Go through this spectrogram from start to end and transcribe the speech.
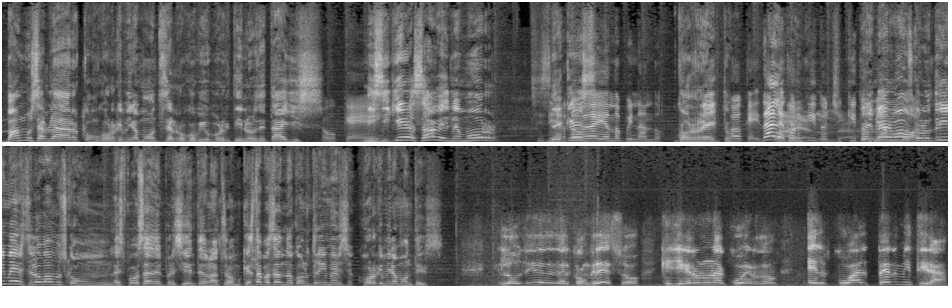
vamos a hablar con Jorge Miramontes, el Rojo Vivo, porque tiene los detalles. Ok. Ni siquiera sabes, mi amor, Sí, de cierto, qué es... ahí ando opinando. Correcto. Ok, dale, Ok. Jorgito, chiquito, mi Primero vamos con los Dreamers, luego vamos con la esposa del presidente Donald Trump. ¿Qué está pasando con los Dreamers, Jorge Miramontes? los líderes del Congreso que llegaron a un acuerdo el cual permitirá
